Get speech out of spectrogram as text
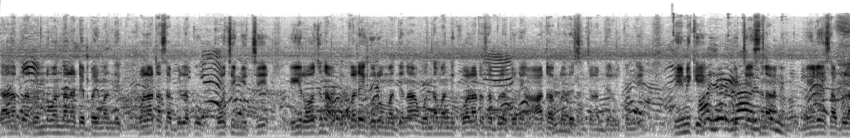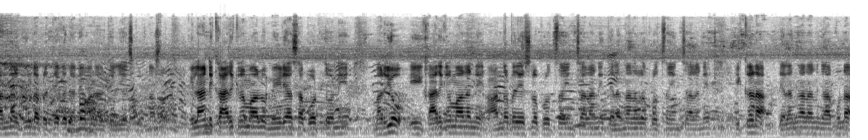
దాదాపుగా రెండు వందల డెబ్బై మంది కోలాట సభ్యులకు కోచింగ్ ఇచ్చి ఈ రోజున ఒక్కడే గురువు మధ్యన వంద మంది కోలాట సభ్యులతోని ఆట ప్రదర్శించడం జరుగుతుంది. దీనికి ఇచ్చేసిన మీడియా సభ్యులందరికీ కూడా ప్రత్యేక ధన్యవాదాలు తెలియజేసుకుంటున్నాము. ఇలాంటి కార్యక్రమాలు మీడియా సపోర్ట్తోని మరియు ఈ కార్యక్రమాలని ఆంధ్రప్రదేశ్లో ప్రోత్సహించాలని తెలంగాణలో ప్రోత్సహించాలని ఇక్కడ తెలంగాణని కాకుండా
